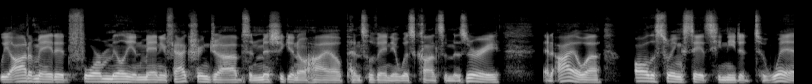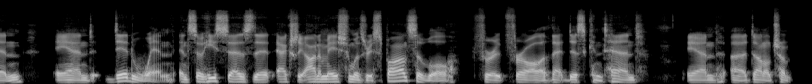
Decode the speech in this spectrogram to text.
we automated 4 million manufacturing jobs in Michigan, Ohio, Pennsylvania, Wisconsin, Missouri, and Iowa, all the swing states he needed to win and did win. And so he says that actually automation was responsible for, for all of that discontent. And uh, Donald Trump,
